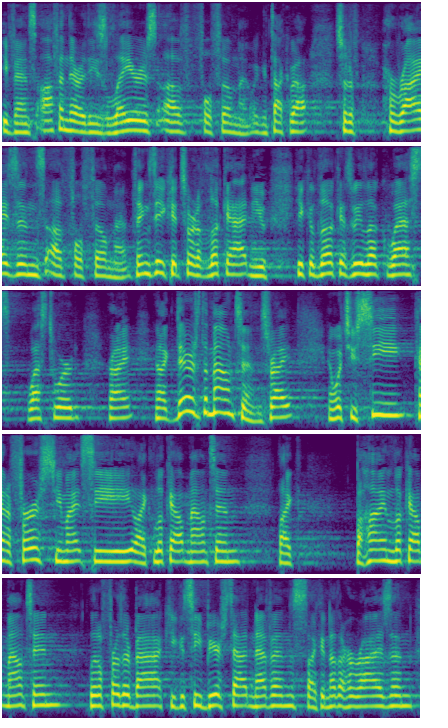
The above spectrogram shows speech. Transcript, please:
events. Often there are these layers of fulfillment. We can talk about sort of horizons of fulfillment, things that you could sort of look at and you, you could look as we look west, westward, right? Like, there's the mountains, right? And what you see kind of first, you might see like Lookout Mountain, like behind Lookout Mountain, a little further back, you can see Bierstadt and Evans, like another horizon.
